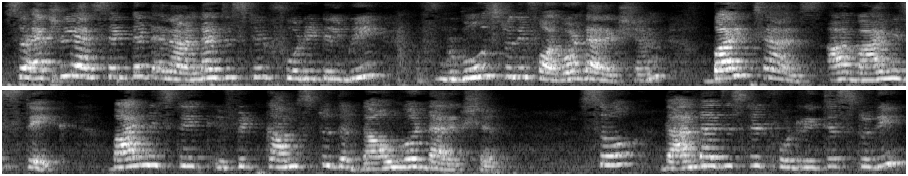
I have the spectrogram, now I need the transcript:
So actually I said that an undigested food it will be moves to the forward direction by chance or by mistake. By mistake if it comes to the downward direction. So the undigested food reaches to the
